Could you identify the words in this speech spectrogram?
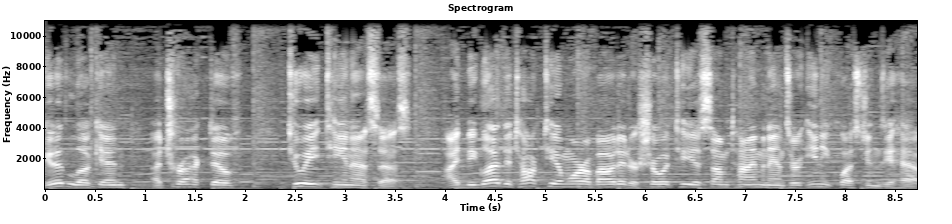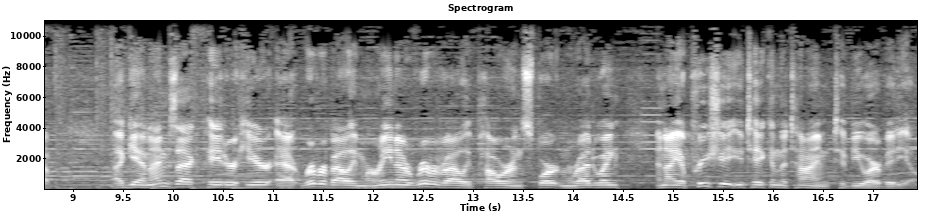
good looking, attractive 218 SS. I'd be glad to talk to you more about it or show it to you sometime and answer any questions you have. Again, I'm Zach Paider here at River Valley Marina, River Valley Power and Sport in Red Wing, and I appreciate you taking the time to view our video.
